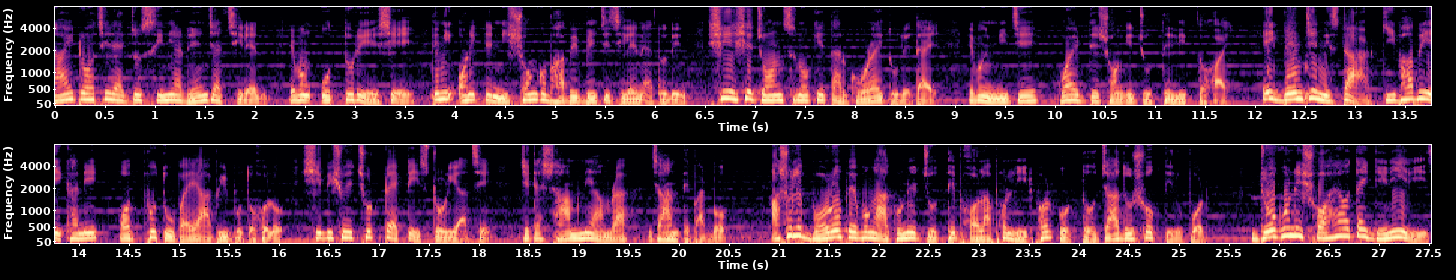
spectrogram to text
নাইট ওয়াচের একজন সিনিয়র রেঞ্জার ছিলেন এবং উত্তরে এসে তিনি অনেকটা নিঃসঙ্গভাবে বেঁচেছিলেন এতদিন। সে এসে জন স্নোকে তার ঘোড়ায় তুলে দেয় এবং নিজে হোয়াইটদের সঙ্গে যুদ্ধে লিপ্ত হয়। এই বেঞ্চেন স্টার কীভাবে এখানে অদ্ভুত উপায়ে আবির্ভূত হলো, সে বিষয়ে ছোট্ট একটা স্টোরি আছে, যেটা সামনে আমরা জানতে পারব। আসলে বরফ এবং আগুনের যুদ্ধে ফলাফল নির্ভর করত জাদু শক্তির উপর। ড্রোগনের সহায়তায় ডেনিয়েরিস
